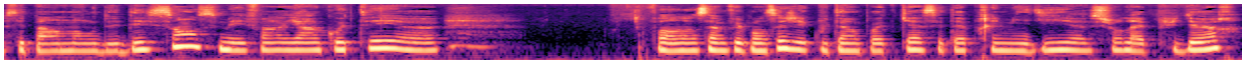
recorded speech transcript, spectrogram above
c'est pas un manque de décence, mais il y a un côté Enfin, ça me fait penser, j'ai écouté un podcast cet après-midi euh, sur la pudeur,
